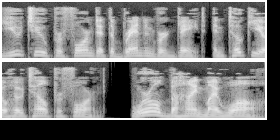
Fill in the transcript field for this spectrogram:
U2 performed at the Brandenburg Gate, and Tokio Hotel performed World Behind My Wall.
